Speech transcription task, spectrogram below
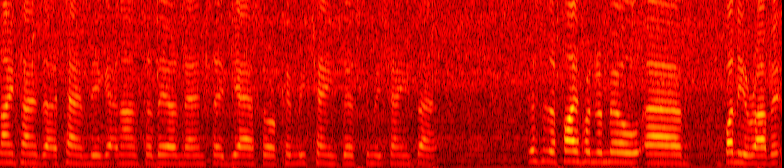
nine times out of ten we get an answer there and then said yes or can we change this, can we change that. This is a 500ml uh, bunny rabbit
